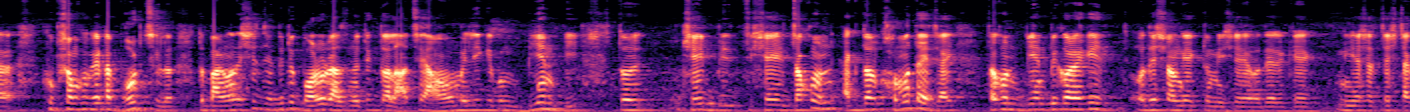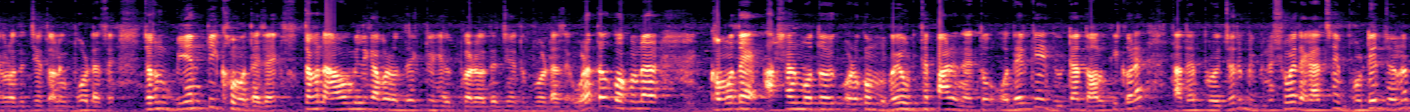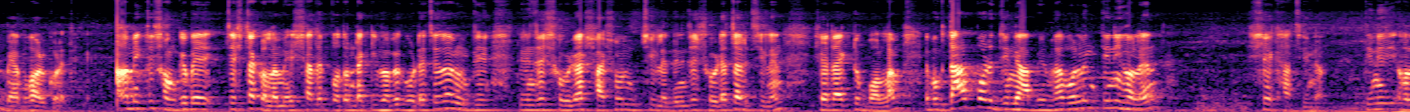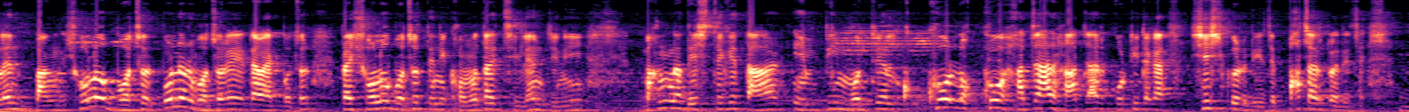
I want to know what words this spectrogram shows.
খুব সংখ্যক একটা ভোট ছিল। তো বাংলাদেশের যে দুটি বড় রাজনৈতিক দল আছে, আওয়ামী লীগ এবং বিএনপি তো সেই সে যখন একদল ক্ষমতায় যায়, তখন বিএনপি করে কি ওদের সঙ্গে একটু মিশে ওদেরকে নিয়ে আসার চেষ্টা করে, ওদের যেহেতু অনেক ভোট আছে। যখন বিএনপি ক্ষমতায় যায়, তখন আওয়ামী লীগ আবার ওদের একটু হেল্প করে, ওদের যেহেতু ভোট আছে। ওরা তো কখনো আর ক্ষমতায় আসার মতো ওরকম হয়ে উঠতে পারে না। তো ওদেরকে দুইটা দল কি করে? তাদের প্রয়োজনে বিভিন্ন সময় দেখা যাচ্ছে ভোটের জন্য ব্যবহার করে থাকে। আমি একটু সংক্ষেপে চেষ্টা করলাম এরশাদের পতনটা কীভাবে ঘটেছিল এবং যে তিনি যে স্বৈরা শাসন ছিলেন, তিনি যে স্বৈরাচারী ছিলেন, সেটা একটু বললাম। এবং তারপরে যিনি আবির্ভাব হলেন তিনি হলেন শেখ হাসিনা। তিনি হলেন বাং ষোলো বছর, পনেরো বছরে এটা এক বছর, প্রায় ষোলো বছর তিনি ক্ষমতায় ছিলেন যিনি বাংলাদেশ থেকে তার এমপি মন্ত্রী লক্ষ লক্ষ, হাজার হাজার কোটি টাকা শেষ করে দিয়েছে, পাচার করে দিয়েছে।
